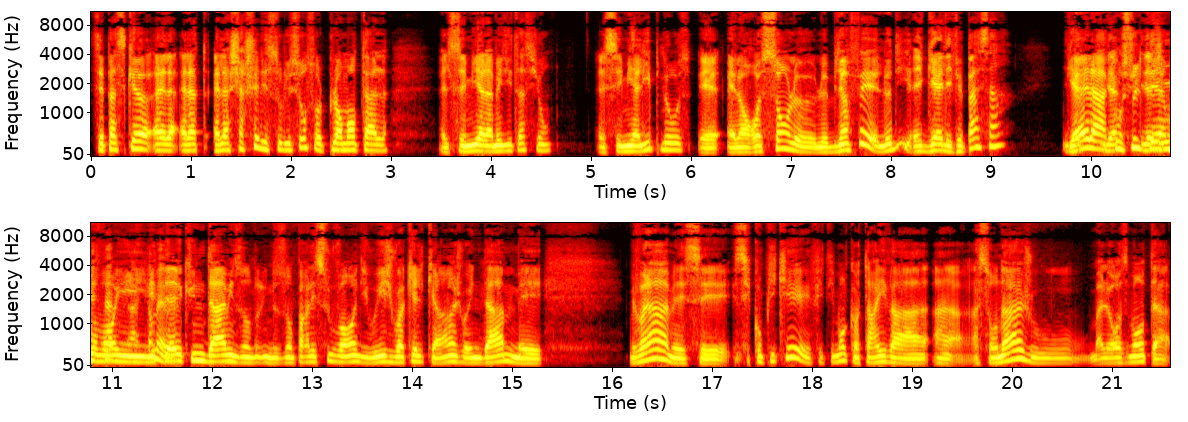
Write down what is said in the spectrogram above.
C'est parce qu'elle elle a, elle a cherché des solutions sur le plan mental. Elle s'est mise à la méditation, elle s'est mise à l'hypnose, et elle en ressent le, le bienfait, elle le dit. Et Gaël, il fait pas ça? Gaël a, a- consulté il a à un moment, fait- il, Ah, il était même. avec une dame, ils, ont, ils nous ont parlé souvent, il dit oui, je vois quelqu'un, je vois une dame, mais, mais voilà, mais c'est c'est compliqué, effectivement, quand tu arrives à, à, à son âge, où malheureusement, t'as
